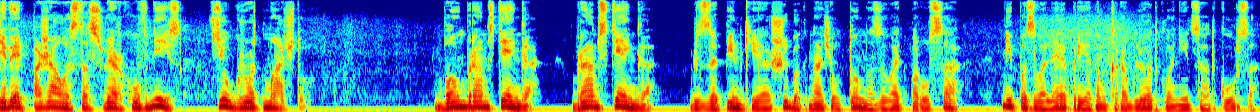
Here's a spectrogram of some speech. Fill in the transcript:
«Теперь, пожалуйста, сверху вниз, всю грот-мачту». «Бом Брамстенга! Брамстенга!» Без запинки и ошибок начал Том называть паруса, не позволяя при этом кораблю отклониться от курса.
